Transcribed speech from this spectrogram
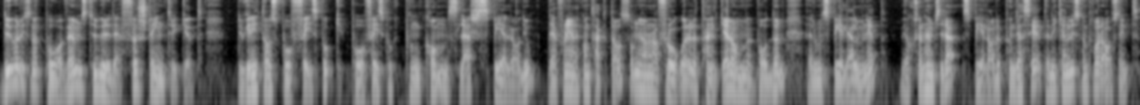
Du har lyssnat på Vems tur är det första intrycket? Du kan hitta oss på Facebook på facebook.com spelradio. Där får ni gärna kontakta oss om ni har några frågor eller tankar om podden eller om spel i allmänhet. Vi har också en hemsida, spelradio.se, där ni kan lyssna på våra avsnitt.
